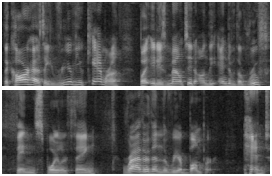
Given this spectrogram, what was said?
The car has a rear view camera, but it is mounted on the end of the roof fin spoiler thing rather than the rear bumper. And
